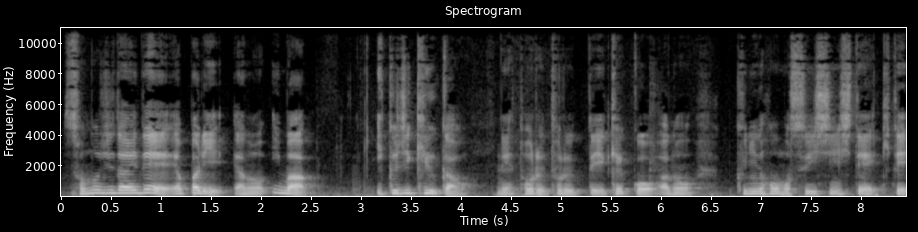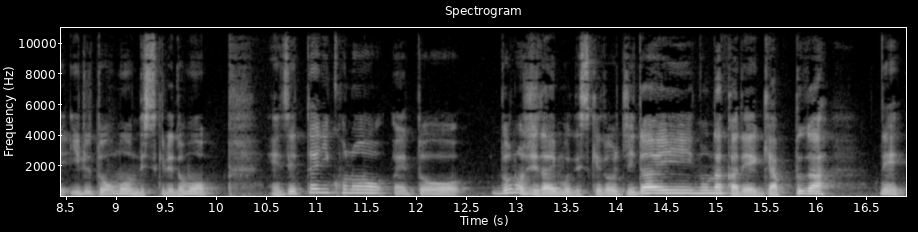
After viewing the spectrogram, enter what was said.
その時代でやっぱりあの今育児休暇をね取る取るって結構あの国の方も推進してきていると思うんですけれども、えー絶対にこの、えー、とどの時代もですけど時代の中でギャップがね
